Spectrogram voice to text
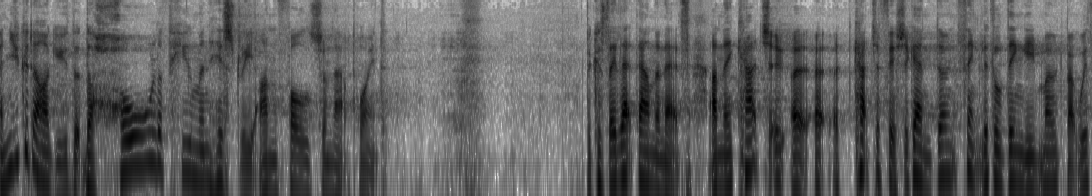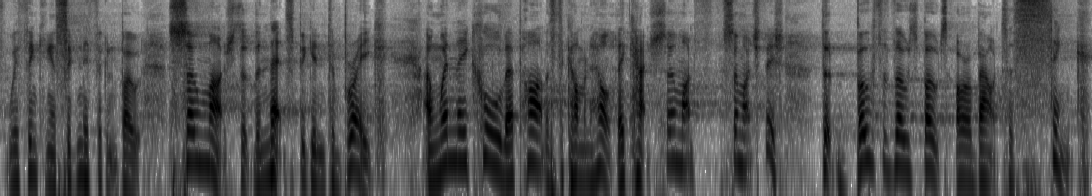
And you could argue that the whole of human history unfolds from that point. Because they let down the nets and they catch a, a, a, catch a fish. Again, don't think little dinghy motorboat. We're, we're thinking a significant boat. So much that the nets begin to break. And when they call their partners to come and help, they catch so much, so much fish that both of those boats are about to sink.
